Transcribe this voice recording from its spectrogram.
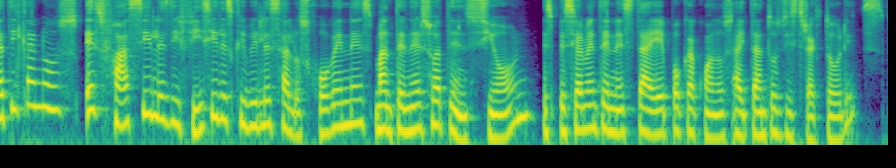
Platícanos, ¿es fácil, es difícil escribirles a los jóvenes, mantener su atención, especialmente en esta época cuando hay tantos distractores?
